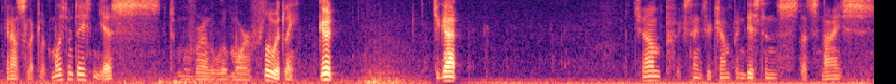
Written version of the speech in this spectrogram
You can now select locomotion. Yes. To move around the world more fluidly. Good. What you got? Jump. Extend your jumping distance. That's nice.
